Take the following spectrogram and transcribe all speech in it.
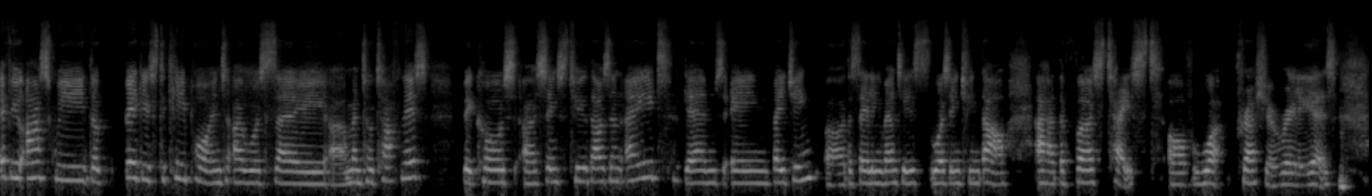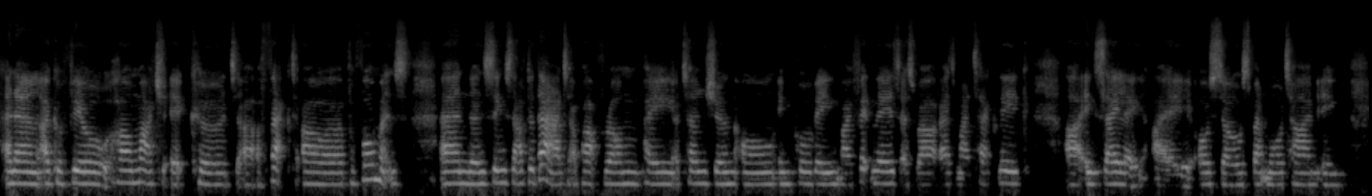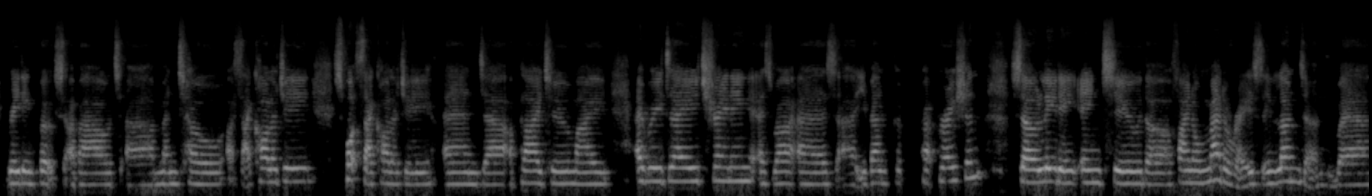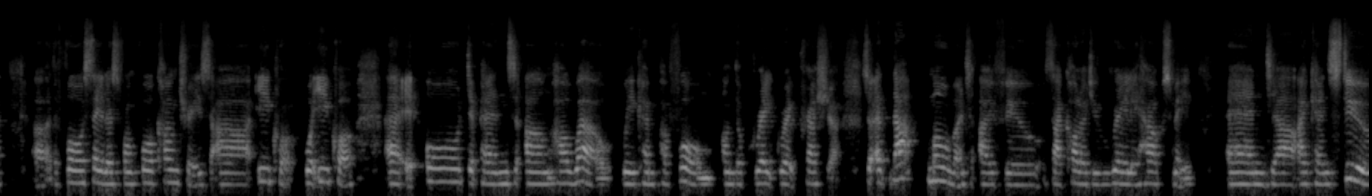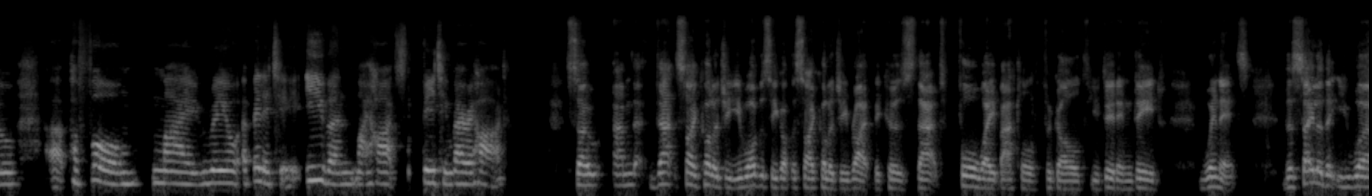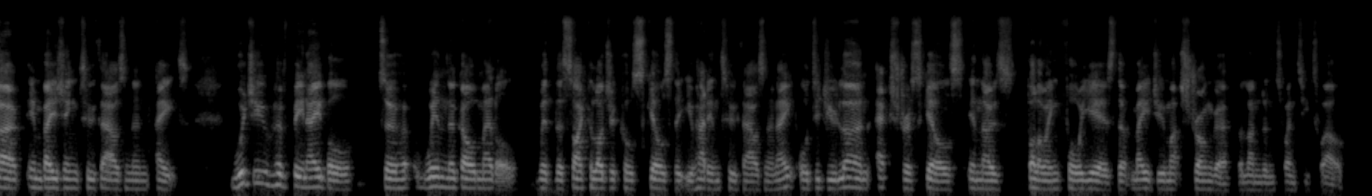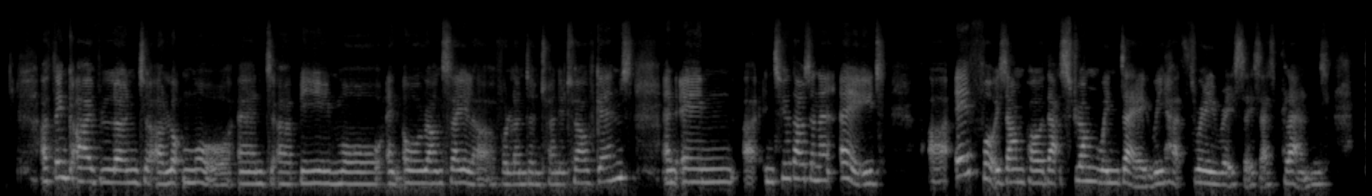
If you ask me the biggest key point, I would say uh, mental toughness because uh, since 2008 games in Beijing, uh, the sailing event is, was in Qingdao, I had the first taste of what pressure really is. and then I could feel how much it could uh, affect our performance. And then since after that, apart from paying attention on improving my fitness as well as my technique uh, in sailing, I also spent more time in reading books about uh, mental uh, psychology, sports psychology, and uh, apply to my everyday training as well as uh, event preparation. So leading into the final medal race in London, where uh, the four sailors from four countries are equal, were equal. Uh, it all depends on how well we can perform under great, great pressure. So at that moment, I feel psychology really helps me and uh, I can still uh, perform my real ability, even my heart's beating very hard. So um, th- that psychology, you obviously got the psychology right because that four-way battle for gold, you did indeed win it. The sailor that you were in Beijing 2008, would you have been able to win the gold medal with the psychological skills that you had in 2008, or did you learn extra skills in those following four years that made you much stronger for London 2012? I think I've learned a lot more and uh, be more an all-round sailor for London 2012 games. And in uh, in 2008, uh, if, for example, that strong wind day, we had three races as planned,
